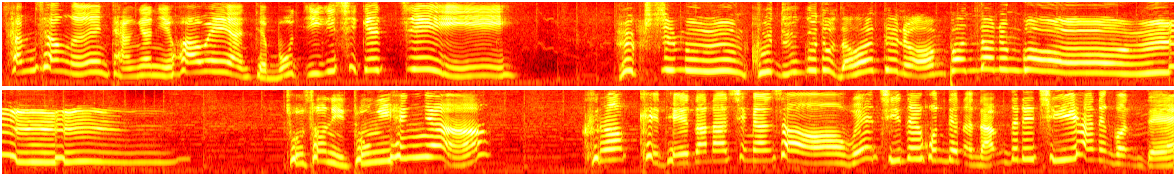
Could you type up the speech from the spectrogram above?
삼성은 당연히 화웨이한테 못 이기시겠지. 핵심은 그 누구도 나한테는 안 판다는 거 조선이 동의했냐? 그렇게 대단하시면서 왜 지들 군대는 남들이 지휘하는 건데?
